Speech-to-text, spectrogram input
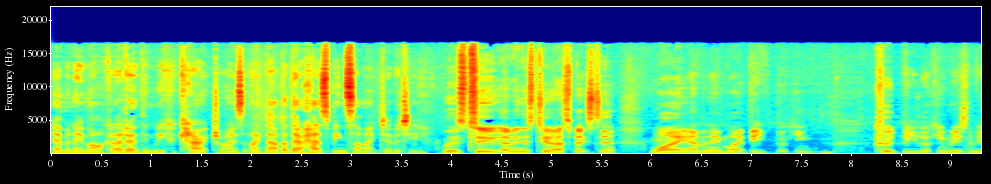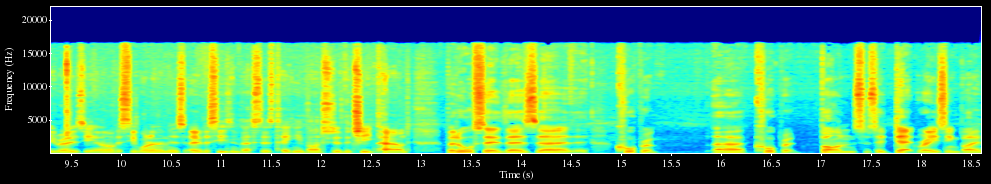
M&A market. I don't think we could characterize it like that, but there has been some activity. Well, there's two. I mean, there's two aspects to why M&A might be looking, could be looking reasonably rosy. And obviously, one of them is overseas investors taking advantage of the cheap pound, but also there's uh, corporate uh, corporate bonds, so debt raising by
